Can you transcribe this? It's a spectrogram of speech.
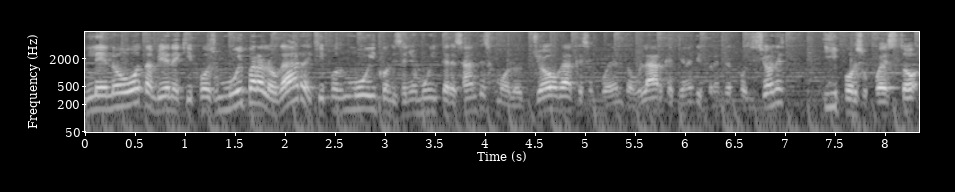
Lenovo también, equipos muy para el hogar, equipos muy con diseño muy interesantes como los Yoga que se pueden doblar, que tienen diferentes posiciones. Y por supuesto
